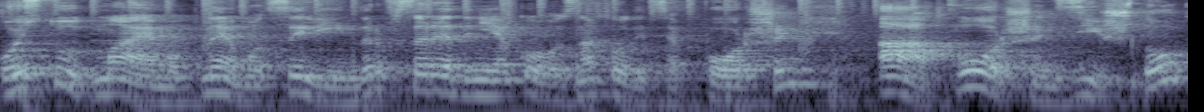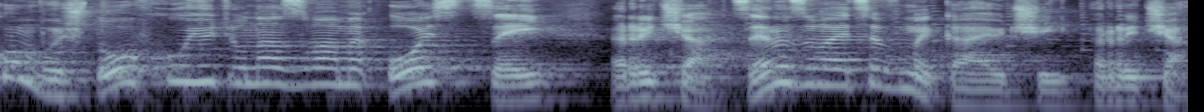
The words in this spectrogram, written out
Ось тут маємо пневмоциліндр, всередині якого знаходиться поршень, а поршень зі штоком виштовхують у нас з вами ось цей рычаг. Це називається вмикаючий рычаг.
